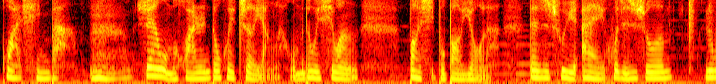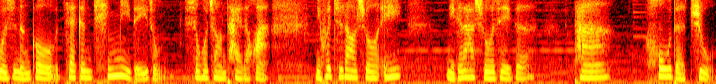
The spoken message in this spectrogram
挂心吧。嗯，虽然我们华人都会这样了，我们都会希望报喜不报忧啦，但是出于爱，或者是说。如果是能够在更亲密的一种生活状态的话，你会知道说，哎，你跟他说这个，他 hold 得住，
